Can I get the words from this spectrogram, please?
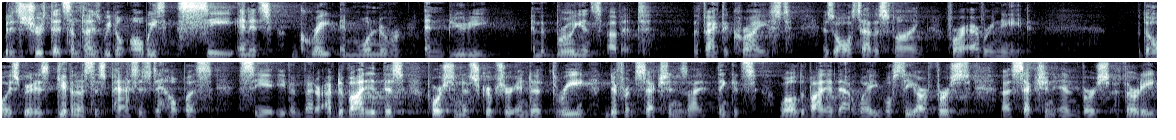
but it's a truth that sometimes we don't always see in its great and wonder and beauty and the brilliance of it. The fact that Christ is all satisfying for our every need. But the Holy Spirit has given us this passage to help us see it even better. I've divided this portion of Scripture into three different sections. I think it's well divided that way. We'll see our first uh, section in verse 30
